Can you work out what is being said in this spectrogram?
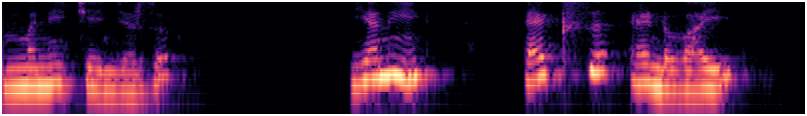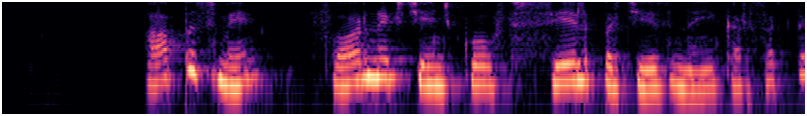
मनी चेंजर्स यानी एक्स एंड वाई आपस में फॉरेन एक्सचेंज को सेल परचेज नहीं कर सकते।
